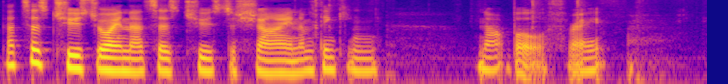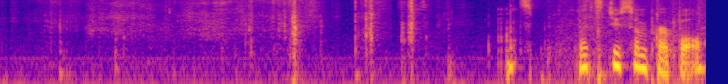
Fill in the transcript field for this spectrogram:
That says choose joy and that says choose to shine. I'm thinking not both, right? Let's let's do some purple.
